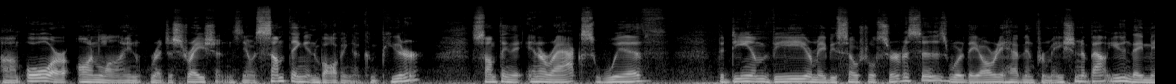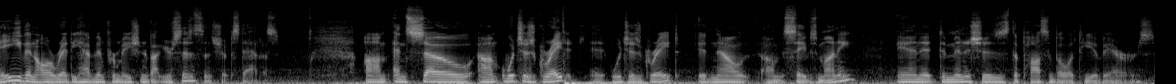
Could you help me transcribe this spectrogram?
um, or online registrations. You know, something involving a computer, something that interacts with the DMV or maybe social services where they already have information about you, and they may even already have information about your citizenship status. Um, and so, um, which is great. It, which is great. It now um, saves money, and it diminishes the possibility of errors.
